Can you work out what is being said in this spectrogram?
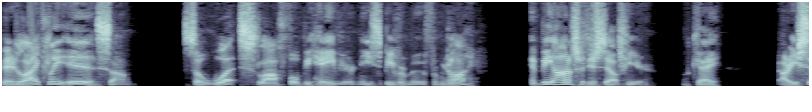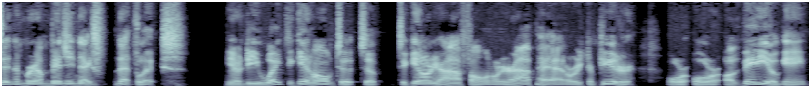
There likely is some. So, what slothful behavior needs to be removed from your life? And be honest with yourself here. Okay. Are you sitting around binging Netflix? You know, do you wait to get home to, to, to get on your iPhone or your iPad or your computer or, or a video game?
